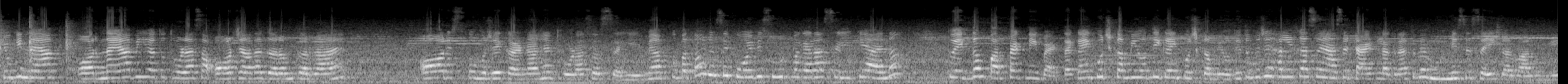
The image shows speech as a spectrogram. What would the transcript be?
क्योंकि नया और नया भी है तो थोड़ा सा और ज़्यादा गर्म कर रहा है। और इसको मुझे करना है थोड़ा सा सही। मैं आपको बताऊँ, जैसे कोई भी सूट वगैरह सिल के आए ना तो एकदम परफेक्ट नहीं बैठता कहीं कुछ कमी होती, कहीं कुछ कमी होती। तो मुझे हल्का सा यहाँ से टाइट लग रहा है तो मैं मम्मी से सही करवा लूँगी।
